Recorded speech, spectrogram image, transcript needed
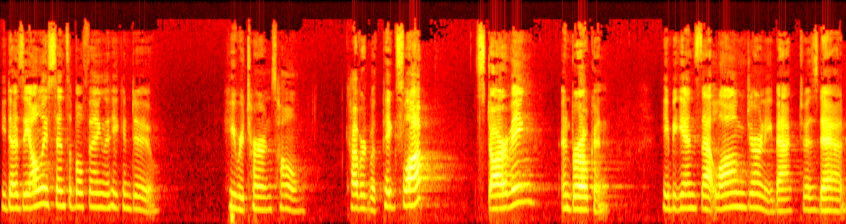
he does the only sensible thing that he can do. He returns home, covered with pig slop, starving, and broken he begins that long journey back to his dad.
